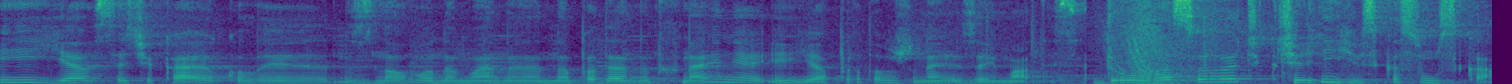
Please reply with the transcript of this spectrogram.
І я все чекаю, коли знову на мене нападе натхнення, і я продовжу нею займатися. Друга сорочка Чернігівська сумська.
